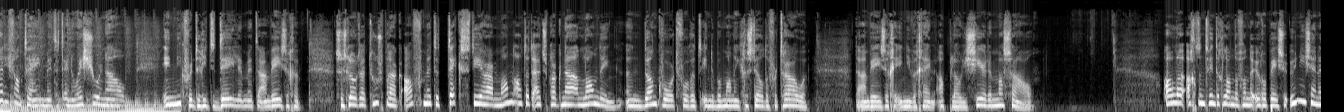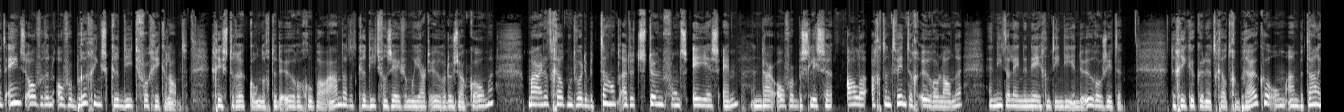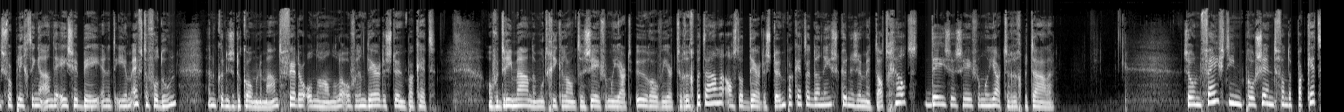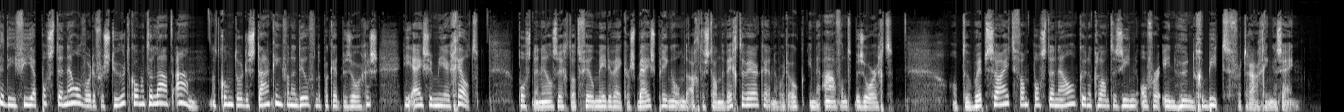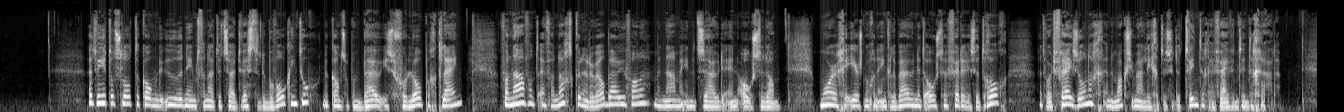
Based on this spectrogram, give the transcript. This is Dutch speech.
Freddy van Tijn met het NOS-journaal. In niet verdriet delen met de aanwezigen. Ze sloot haar toespraak af met de tekst die haar man altijd uitsprak na een landing. Een dankwoord voor het in de bemanning gestelde vertrouwen. De aanwezigen in Nieuwegein applaudisseerden massaal. Alle 28 landen van de Europese Unie zijn het eens over een overbruggingskrediet voor Griekenland. Gisteren kondigde de Eurogroep al aan dat het krediet van 7 miljard euro er zou komen. Maar dat geld moet worden betaald uit het steunfonds ESM. En daarover beslissen alle 28 eurolanden en niet alleen de 19 die in de euro zitten. De Grieken kunnen het geld gebruiken om aan betalingsverplichtingen aan de ECB en het IMF te voldoen. En dan kunnen ze de komende maand verder onderhandelen over een derde steunpakket. Over drie maanden moet Griekenland de 7 miljard euro weer terugbetalen. Als dat derde steunpakket er dan is, kunnen ze met dat geld deze 7 miljard terugbetalen. Zo'n 15% van de pakketten die via PostNL worden verstuurd komen te laat aan. Dat komt door de staking van een deel van de pakketbezorgers. Die eisen meer geld. PostNL zegt dat veel medewerkers bijspringen om de achterstanden weg te werken. En er wordt ook in de avond bezorgd. Op de website van PostNL kunnen klanten zien of er in hun gebied vertragingen zijn. Het weer tot slot. De komende uren neemt vanuit het zuidwesten de bewolking toe. De kans op een bui is voorlopig klein. Vanavond en vannacht kunnen er wel buien vallen, met name in het zuiden en oosten dan. Morgen eerst nog een enkele bui in het oosten, verder is het droog. Het wordt vrij zonnig en de maxima liggen tussen de 20 en 25 graden.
